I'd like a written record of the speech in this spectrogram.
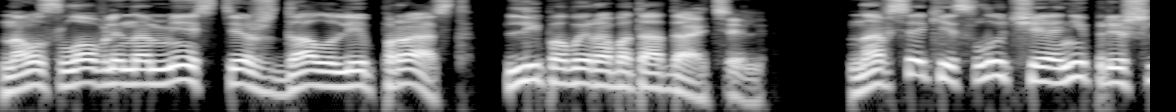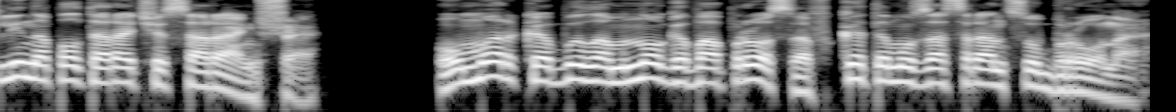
На условленном месте ждал Липраст, липовый работодатель. На всякий случай они пришли на полтора часа раньше. У Марка было много вопросов к этому засранцу Бруно.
